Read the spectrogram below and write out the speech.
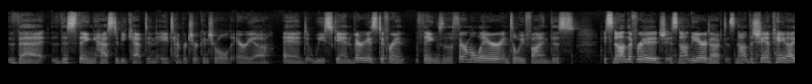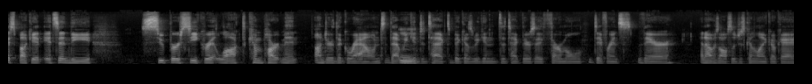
that this thing has to be kept in a temperature controlled area. And we scan various different things in the thermal layer until we find this. It's not in the fridge, it's not in the air duct, it's not in the champagne ice bucket, it's in the super secret locked compartment under the ground that we can mm. detect because we can detect there's a thermal difference there. And I was also just kind of like, okay.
